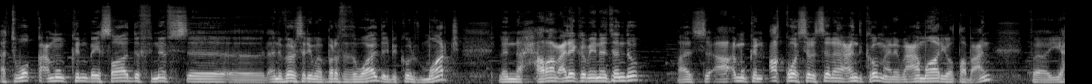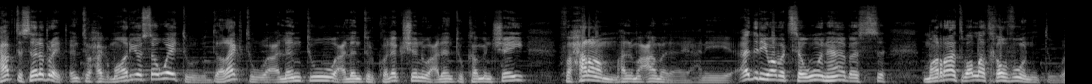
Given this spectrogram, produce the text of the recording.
أتوقع ممكن بيصادف نفس ال anniversary مال Breath of the Wild اللي بيكون في March لأنه حرام عليكم يا Nintendo. ممكن أقوى سلسلة عندكم يعني مع ماريو طبعا. ف you have to celebrate أنتم حق ماريو سويتوا Direct وأعلنتوا وأعلنتوا ال collection وأعلنتوا كم من شيء فحرام هالمعاملة يعني أدري ما بتسوونها بس مرات والله تخوفون أنتم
